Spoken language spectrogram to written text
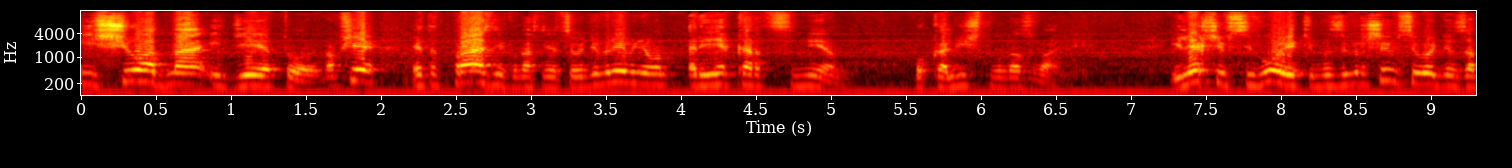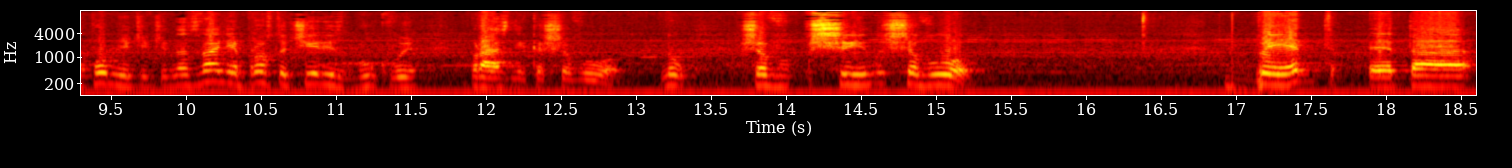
еще одна идея Торы. Вообще, этот праздник, у нас нет сегодня времени, он рекордсмен по количеству названий. И легче всего этим мы завершим сегодня запомнить эти названия просто через буквы праздника Шавуот. Ну, шав, Шин, Шавуот. Бет – это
